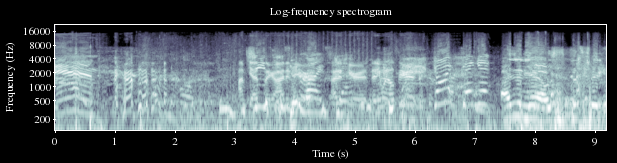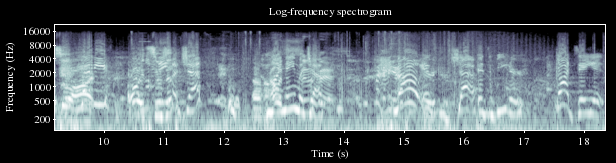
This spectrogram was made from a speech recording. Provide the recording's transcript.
Anne. I'm guessing. I didn't hear Christ, it. I didn't hear it. Anyone else hear it? God dang it! I didn't hear. it. I was concentrating so hard. Betty, Oh, it's my Susan. name a Jeff? Uh, My oh, name is Jeff. No, it's Jeff. It's Beater. God dang it.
